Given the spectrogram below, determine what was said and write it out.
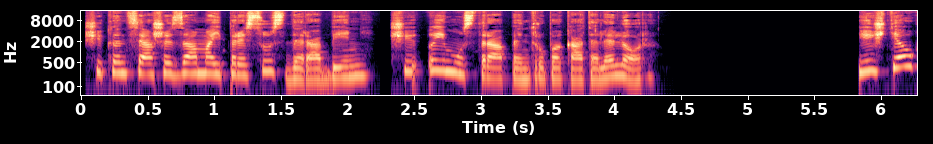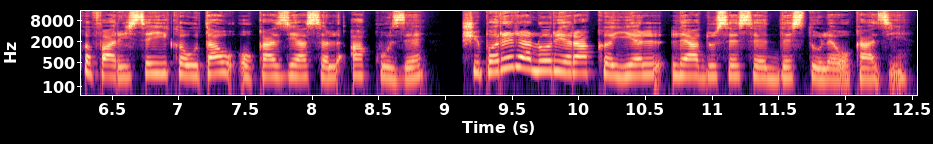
și când se așeza mai presus de rabini și îi mustra pentru păcatele lor. Ei știau că fariseii căutau ocazia să-l acuze și părerea lor era că el le adusese destule ocazii.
